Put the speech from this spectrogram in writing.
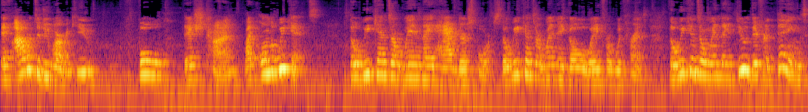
If I were to do barbecue full-ish time, like on the weekends, the weekends are when they have their sports. The weekends are when they go away for with friends. The weekends are when they do different things.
